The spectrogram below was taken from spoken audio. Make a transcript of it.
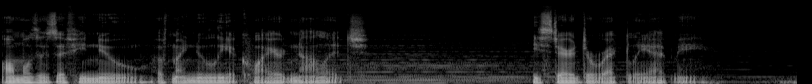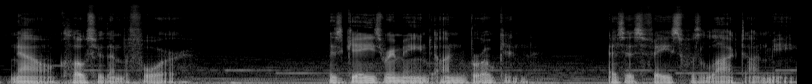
almost as if he knew of my newly acquired knowledge. He stared directly at me, now closer than before. His gaze remained unbroken as his face was locked on me.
